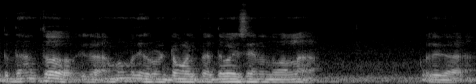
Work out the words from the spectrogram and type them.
ఇంకా దాంతో ఇక అమ్మమ్మ దగ్గర ఉండటం వాళ్ళు పెద్ద వయసు అయినందువలన కొద్దిగా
